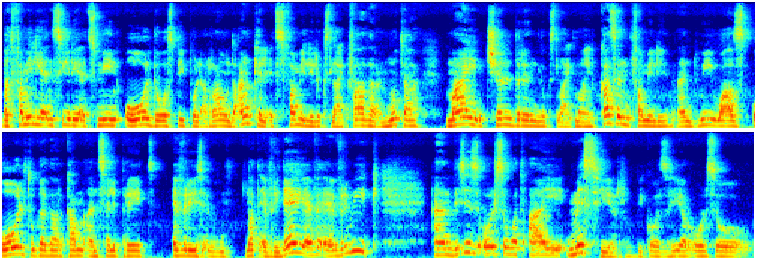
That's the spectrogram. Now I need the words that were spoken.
but familia in syria it's mean all those people around. Uncle it's family looks like father and mother my children looks like my cousin family. And we was all together come and celebrate every not every day every, every week. And this is also what i miss here because here also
